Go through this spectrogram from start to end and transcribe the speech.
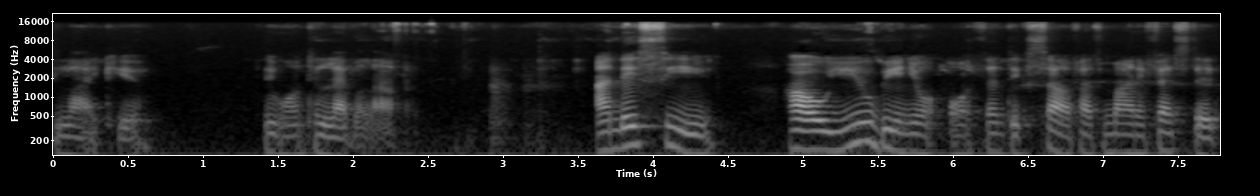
like you. They want to level up. And they see how you being your authentic self has manifested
